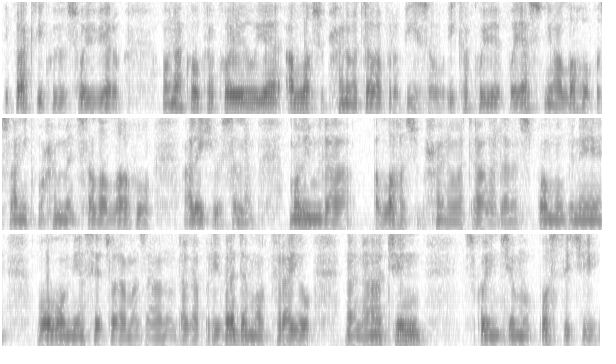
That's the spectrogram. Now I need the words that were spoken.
i praktikuju svoju vjeru, onako kako ju je Allah subhanahu wa ta'ala propisao i kako ju je pojasnio Allahu poslanik Muhammed sallallahu alaihi wa sallam. Molim ga Allaha subhanahu wa ta'ala da nas pomogne u ovom mjesecu Ramazanu, da ga privedemo kraju na način s kojim ćemo postići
